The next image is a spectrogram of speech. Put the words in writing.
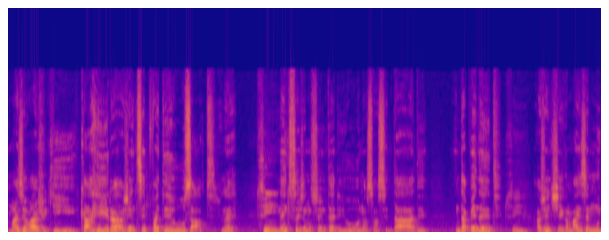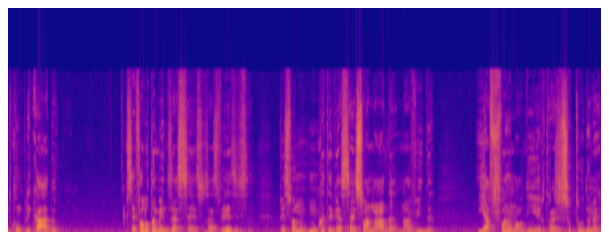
Mas eu acho que carreira a gente sempre vai ter os ápices, né? Sim. Nem que seja no seu interior, na sua cidade, independente. Sim. A gente chega, mas é muito complicado. Você falou também dos excessos. Às vezes a pessoa nu- nunca teve acesso a nada na vida. E a fama, o dinheiro traz isso tudo, né?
